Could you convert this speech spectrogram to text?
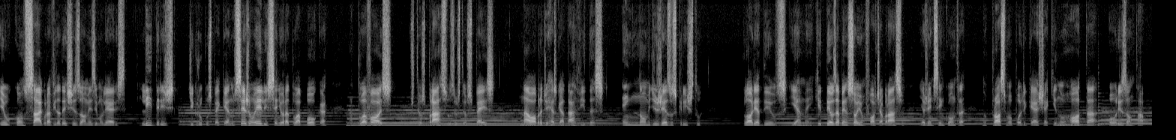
eu consagro a vida destes homens e mulheres, líderes de grupos pequenos. Sejam eles, Senhor, a tua boca, a tua voz, os teus braços e os teus pés na obra de resgatar vidas, em nome de Jesus Cristo. Glória a Deus e amém. Que Deus abençoe, um forte abraço e a gente se encontra no próximo podcast aqui no Rota Horizontal.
